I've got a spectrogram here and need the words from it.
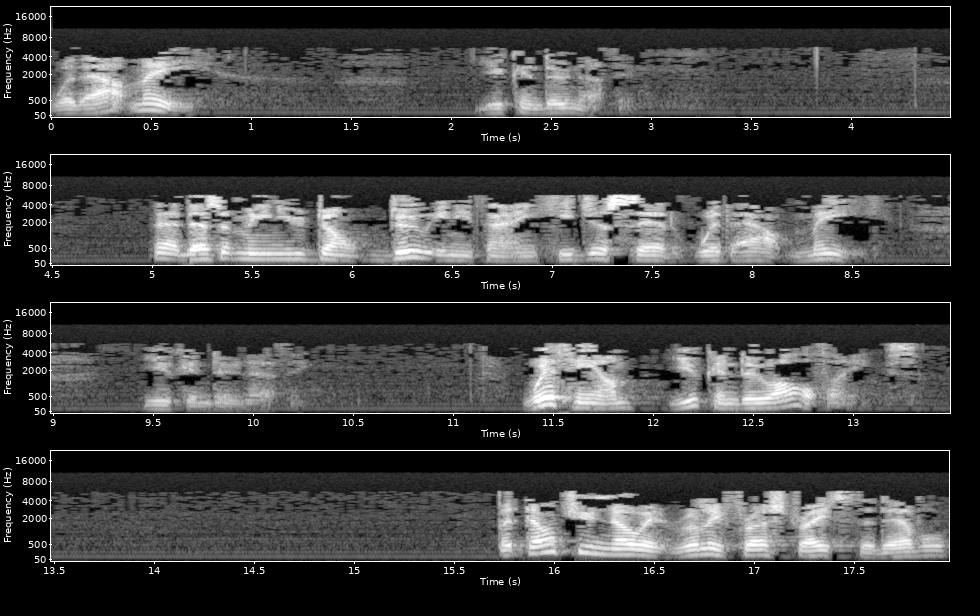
"Without me, you can do nothing." That doesn't mean you don't do anything. He just said, "Without me, you can do nothing." With Him, you can do all things. But don't you know it really frustrates the devil?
